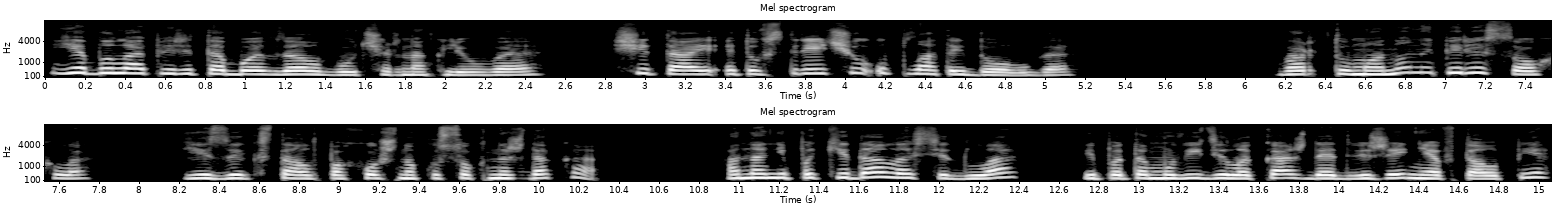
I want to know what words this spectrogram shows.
«Я была перед тобой в долгу, черноклювая. Считай эту встречу уплатой долга». Во рту Маноны пересохло. Язык стал похож на кусок наждака. Она не покидала седла и потому видела каждое движение в толпе,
